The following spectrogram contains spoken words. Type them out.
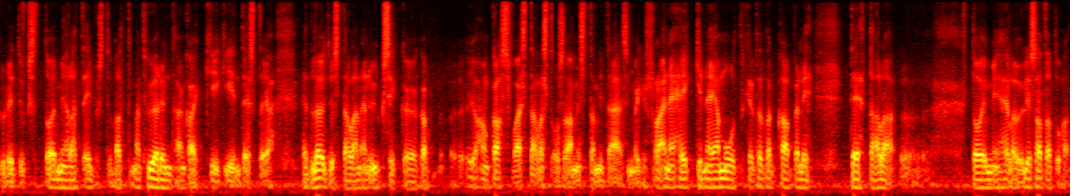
yritykset, toimialat ei pysty välttämättä hyödyntämään kaikkia kiinteistöjä. Että löytyisi tällainen yksikkö, joka, johon kasvaisi tällaista osaamista, mitä esimerkiksi Raine Heikkinen ja muut, ketä kaapelitehtaalla toimii. Heillä on yli 100 000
